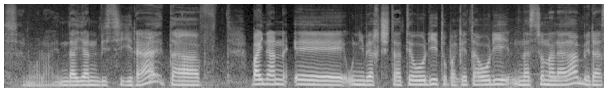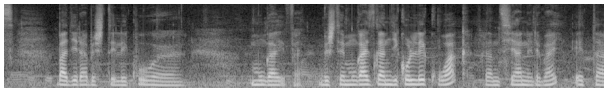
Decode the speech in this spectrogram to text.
Zer, wala, endaian bizigira eta baina e, unibertsitate hori, topaketa hori nazionala da, beraz badira beste leku e, muga, beste mugaz gaindiko lekuak, frantzian ere bai, eta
